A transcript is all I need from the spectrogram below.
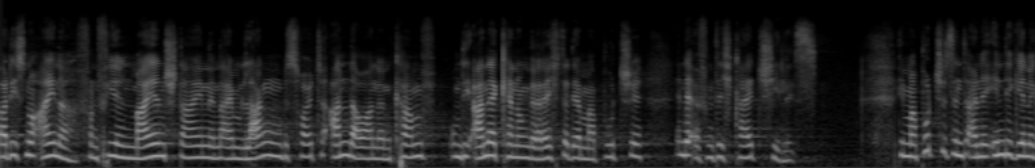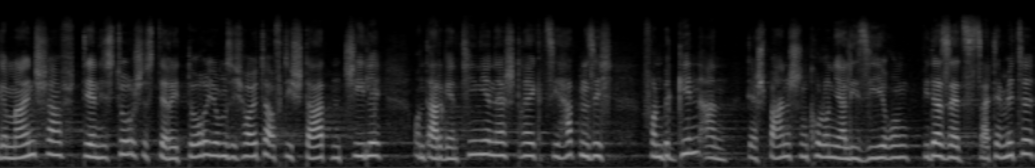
war dies nur einer von vielen Meilensteinen in einem langen, bis heute andauernden Kampf um die Anerkennung der Rechte der Mapuche in der Öffentlichkeit Chiles. Die Mapuche sind eine indigene Gemeinschaft, deren historisches Territorium sich heute auf die Staaten Chile und Argentinien erstreckt. Sie hatten sich von Beginn an der spanischen Kolonialisierung widersetzt. Seit der Mitte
